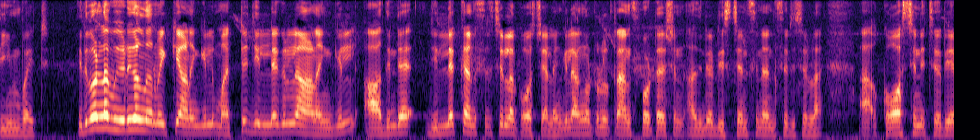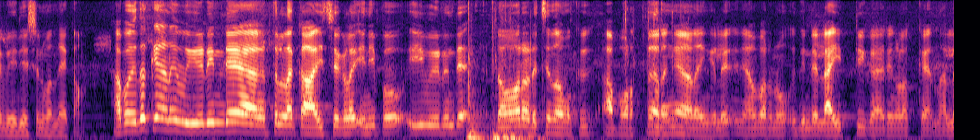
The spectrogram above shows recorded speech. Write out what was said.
ടീം വൈറ്റ് ഇതുപോലുള്ള വീടുകൾ നിർമ്മിക്കുകയാണെങ്കിൽ മറ്റ് ജില്ലകളിലാണെങ്കിൽ അതിന്റെ ജില്ലക്കനുസരിച്ചുള്ള കോസ്റ്റ് അല്ലെങ്കിൽ അങ്ങോട്ടുള്ള ട്രാൻസ്പോർട്ടേഷൻ അതിന്റെ ഡിസ്റ്റൻസിനനുസരിച്ചുള്ള കോസ്റ്റിന് ചെറിയ വേരിയേഷൻ വന്നേക്കാം. അപ്പോൾ ഇതൊക്കെയാണ് വീടിന്റെ അകത്തുള്ള കാഴ്ചകൾ. ഇനിയിപ്പോൾ ഈ വീടിന്റെ ഡോർ അടച്ച് നമുക്ക് ആ പുറത്ത് ഇറങ്ങുകയാണെങ്കിൽ ഞാൻ പറഞ്ഞു ഇതിന്റെ ലൈറ്റ് കാര്യങ്ങളൊക്കെ നല്ല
